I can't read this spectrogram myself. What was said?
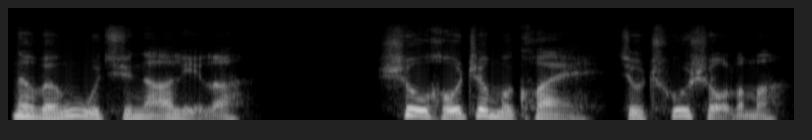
那文物去哪里了？瘦猴这么快就出手了吗？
